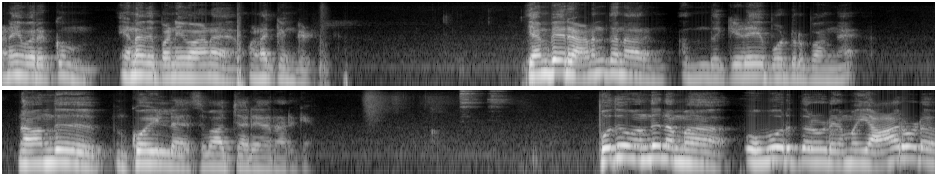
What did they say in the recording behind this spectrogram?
அனைவருக்கும் எனது பணிவான வணக்கங்கள். என் பேர் அனந்தநாரன் அந்த கீழே போட்டிருப்பாங்க. நான் வந்து கோயிலில் சிவாச்சாரியாராக இருக்கேன். பொதுவாக வந்து நம்ம ஒவ்வொருத்தரோட நம்ம யாரோட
